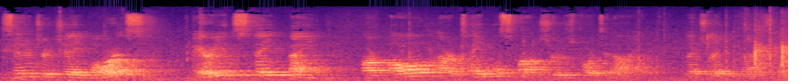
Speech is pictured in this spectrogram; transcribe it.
Senator Jay Morris, Marion State Bank are all our table sponsors for tonight. Let's recognize them.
